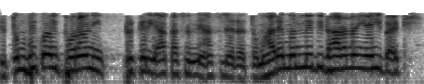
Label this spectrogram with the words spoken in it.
कि तुम भी कोई पुरानी प्रक्रिया का सन्यास ले रहे तुम्हारे मन में भी धारणा यही बैठी।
